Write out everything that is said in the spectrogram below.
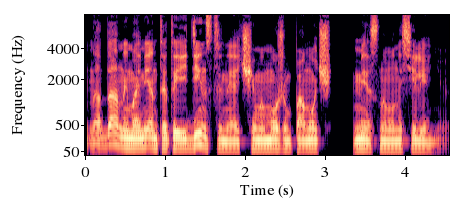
На данный момент это единственное, чем мы можем помочь местному населению.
